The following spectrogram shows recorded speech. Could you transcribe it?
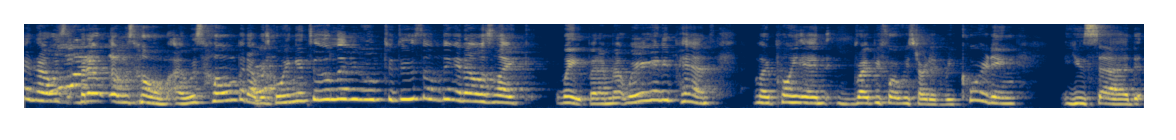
And I was, but I, I was home. I was home, but I was going into the living room to do something. And I was like, wait, but I'm not wearing any pants. My point, and right before we started recording, you said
